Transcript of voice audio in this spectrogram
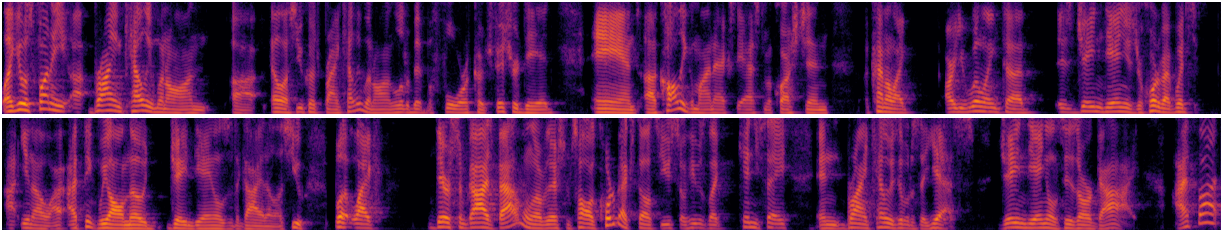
Like it was funny. Uh, Brian Kelly went on. Uh, LSU coach Brian Kelly went on a little bit before Coach Fisher did, and a colleague of mine actually asked him a question, kind of like, "Are you willing to? Is Jayden Daniels your quarterback?" Which you know, I, I think we all know Jayden Daniels is the guy at LSU, but like there's some guys battling over there, some solid quarterbacks to LSU. So he was like, Can you say? And Brian Kelly was able to say, Yes, Jayden Daniels is our guy. I thought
